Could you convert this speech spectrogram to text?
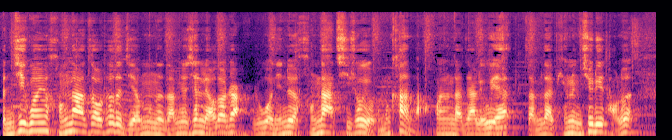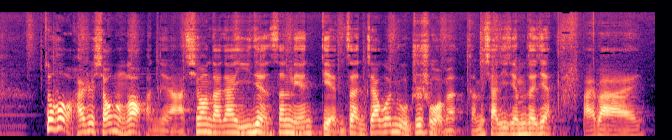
本期关于恒大造车的节目呢，咱们就先聊到这儿。如果您对恒大汽车有什么看法，欢迎大家留言，咱们在评论区里讨论。最后还是小广告环节啊，希望大家一键三连、点赞加关注支持我们。咱们下期节目再见，拜拜。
